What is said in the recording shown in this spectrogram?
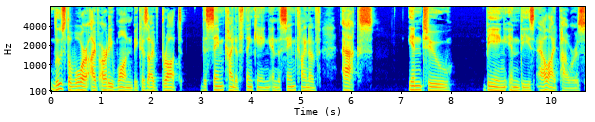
lose the war, I've already won because I've brought the same kind of thinking and the same kind of acts into being in these allied powers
